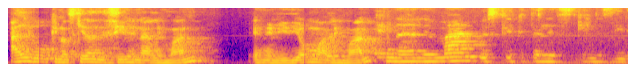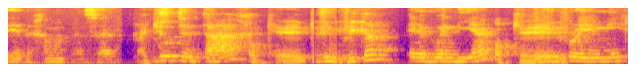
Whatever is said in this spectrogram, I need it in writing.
¿Algo que nos quieras decir en alemán? en el idioma alemán. En alemán, pues, ¿qué, qué, les, qué les, diré? Déjame pensar. Guten Tag. Ok. ¿Qué significa? Eh, buen día. Ok. Ich freue mich,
